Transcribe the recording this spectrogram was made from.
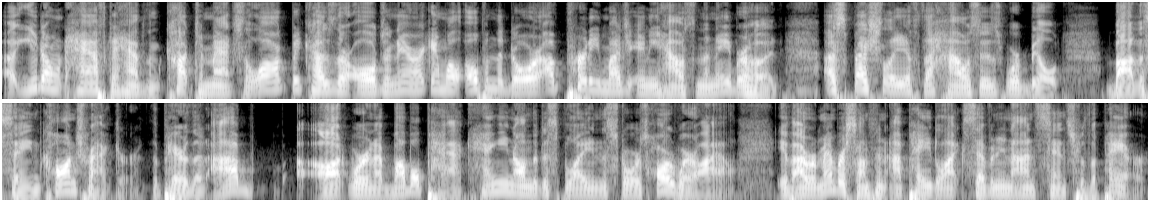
Uh, you don't have to have them cut to match the lock because they're all generic and will open the door of pretty much any house in the neighborhood, especially if the houses were built by the same contractor. The pair that I bought were in a bubble pack hanging on the display in the store's hardware aisle. If I remember something, I paid like 79 cents for the pair.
